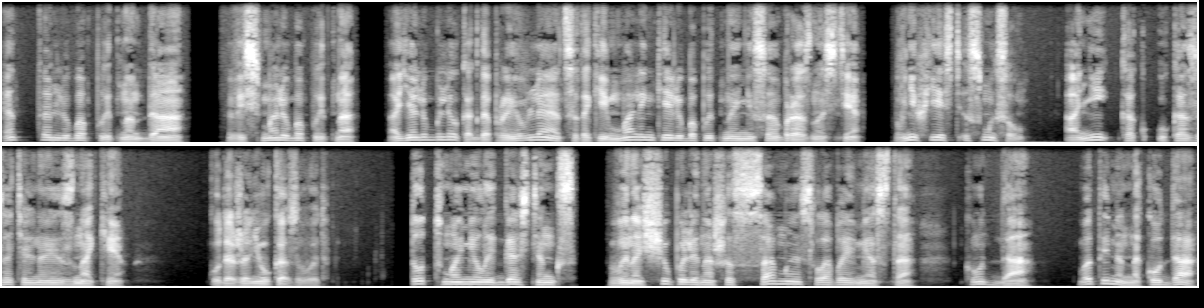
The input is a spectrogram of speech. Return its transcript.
Это любопытно, да, весьма любопытно. А я люблю, когда проявляются такие маленькие любопытные несообразности. В них есть смысл. Они как указательные знаки. Куда же они указывают? Тут, мой милый Гастингс, вы нащупали наше самое слабое место. Куда? Вот именно, куда?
